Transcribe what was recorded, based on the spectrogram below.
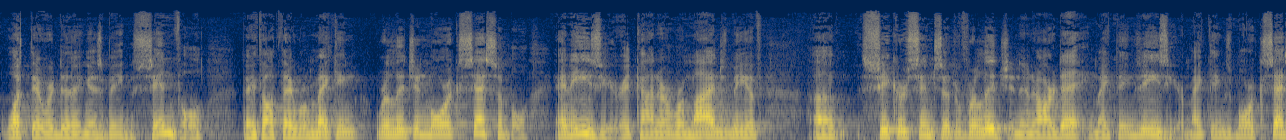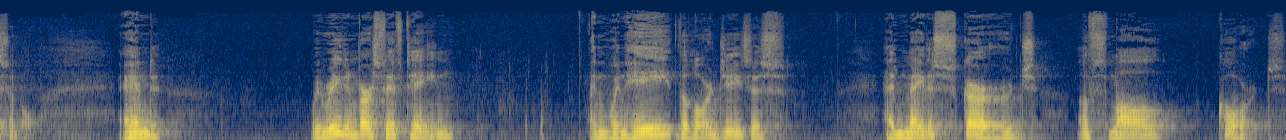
what they were doing as being sinful. They thought they were making religion more accessible and easier. It kind of reminds me of uh, seeker sensitive religion in our day. Make things easier, make things more accessible. And we read in verse 15, and when he, the Lord Jesus, had made a scourge of small cords.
